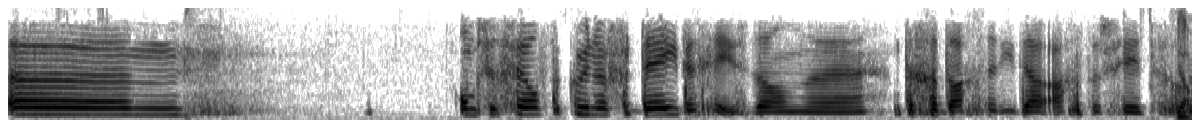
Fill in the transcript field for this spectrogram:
Um, om zichzelf te kunnen verdedigen is dan uh, de gedachte die daarachter zit. Ja.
